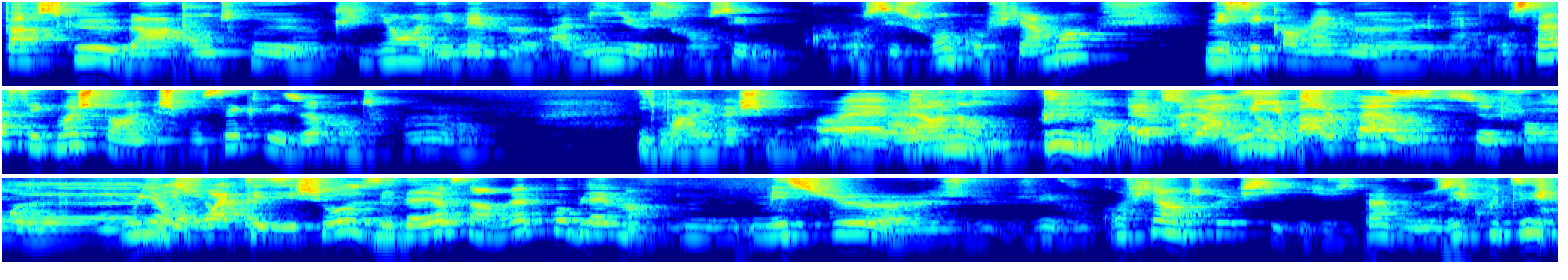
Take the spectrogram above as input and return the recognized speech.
parce que bah, entre clients et même euh, amis, euh, souvent on s'est souvent confié à moi, mais c'est quand même euh, le même constat, c'est que moi, je, parlais, je pensais que les hommes entre eux, ils parlaient vachement. ouais Alors non, en fait, alors soit alors ils oui, en parlent pas surface. ou ils se font euh, Oui, miroiter des choses Mais d'ailleurs, c'est un vrai problème. Messieurs, je, je vais vous confier un truc, si j'espère que vous nous écoutez.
